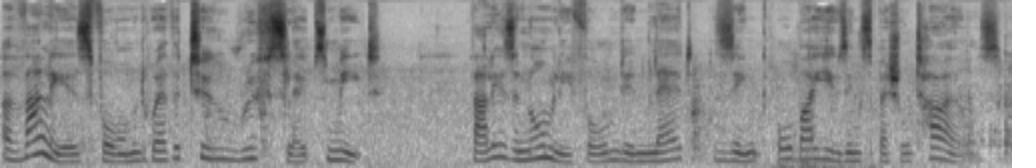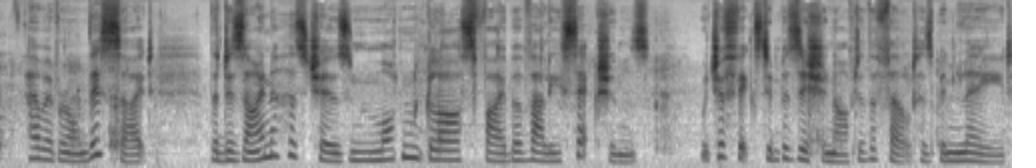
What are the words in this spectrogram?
A valley is formed where the two roof slopes meet. Valleys are normally formed in lead, zinc or by using special tiles. However, on this site, the designer has chosen modern glass fibre valley sections, which are fixed in position after the felt has been laid.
